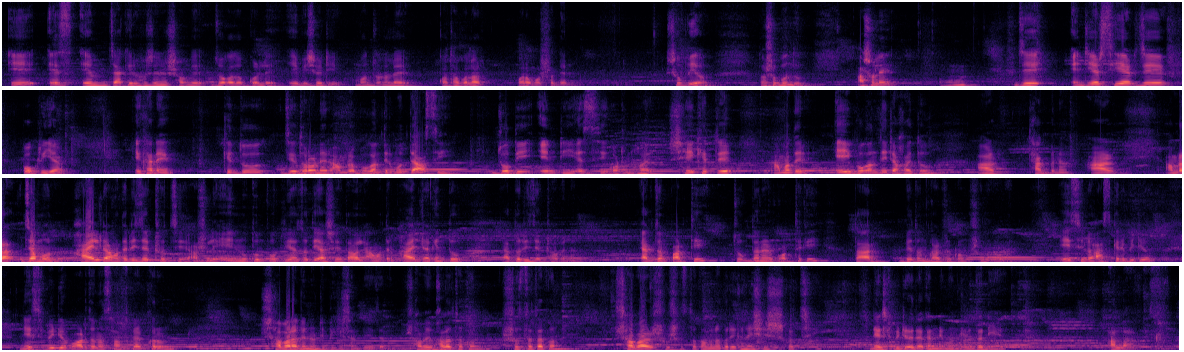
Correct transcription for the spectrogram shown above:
এ এস এম জাকির হোসেনের সঙ্গে যোগাযোগ করলে এই বিষয়টি মন্ত্রণালয়ে কথা বলার পরামর্শ দেন। সুপ্রিয় দর্শক বন্ধু, আসলে যে এনটিআরসি এর যে প্রক্রিয়া, এখানে কিন্তু যে ধরনের আমরা ভোগান্তির মধ্যে আছি, যদি এনটিএসসি গঠন হয়, সেই ক্ষেত্রে আমাদের এই ভোগান্তিটা হয়তো আর থাকবে না। আর আমরা যেমন ফাইলটা আমাদের রিজেক্ট হচ্ছে, আসলে এই নতুন প্রক্রিয়া যদি আসে, তাহলে আমাদের ফাইলটা কিন্তু এত রিজেক্ট হবে না। একজন প্রার্থী যোগদানের পর থেকেই তার বেতন কার্যক্রম শুরু হবে। এই ছিল আজকের ভিডিও। নেক্সট ভিডিও পাওয়ার জন্য সাবস্ক্রাইব করুন। সবার আগে নোটিফিকেশান পেয়ে যাবেন। সবাই ভালো থাকুন, সুস্থ থাকুন। সবার সুস্বাস্থ্য কামনা করে এখানেই শেষ করছি। নেক্সট ভিডিও দেখার নিমন্ত্রণ জানিয়ে আল্লাহ হাফেজ।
